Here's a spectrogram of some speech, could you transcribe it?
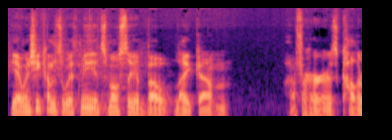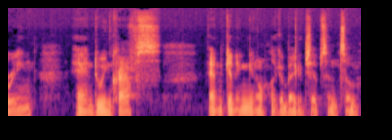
Yeah, when she comes with me, it's mostly about like um uh, for her is coloring and doing crafts and getting you know like a bag of chips and some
